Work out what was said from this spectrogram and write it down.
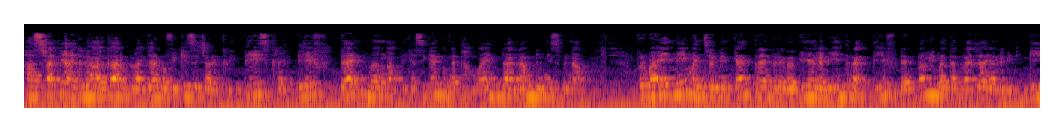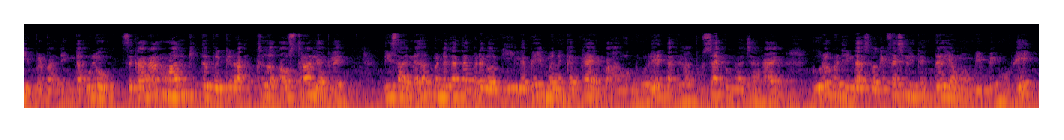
Hasratnya adalah agar pelajar berfikir secara kritis, kreatif dan mengaplikasikan pengetahuan dalam dunia sebenar. Perubahan ini mencerminkan trend pedagogi yang lebih interaktif dan penglibatan pelajar yang lebih tinggi berbanding dahulu. Sekarang mari kita bergerak ke Australia pula. Di sana, pendekatan pedagogi lebih menekankan bahawa murid adalah pusat pembelajaran. Guru bertindak sebagai fasilitator yang membimbing murid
